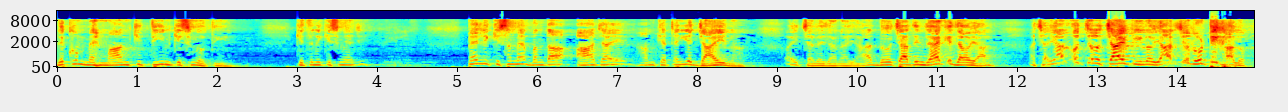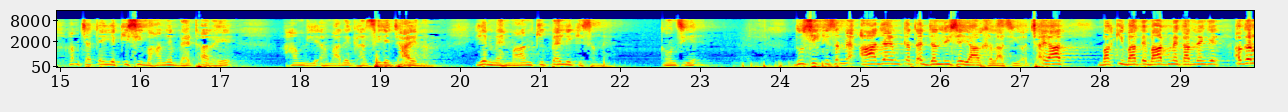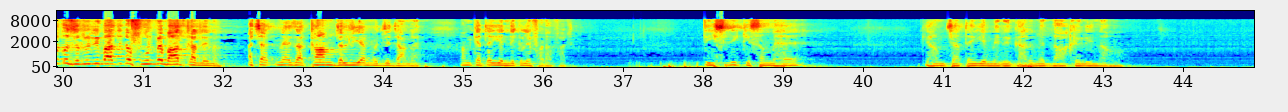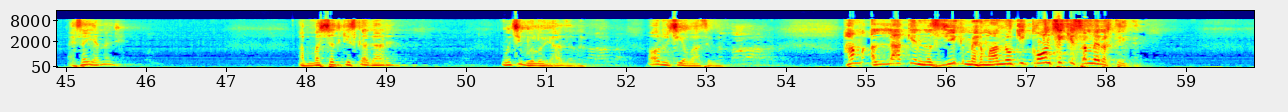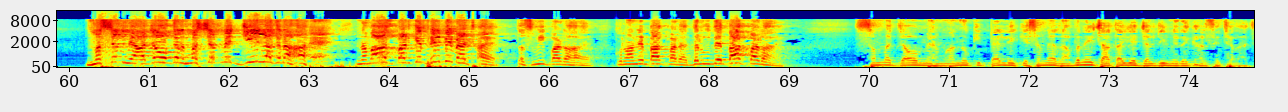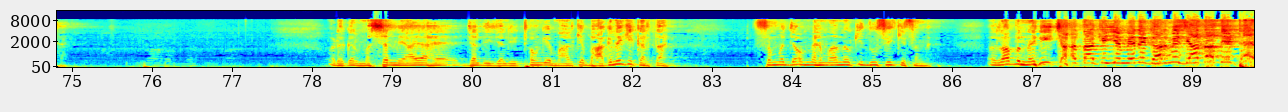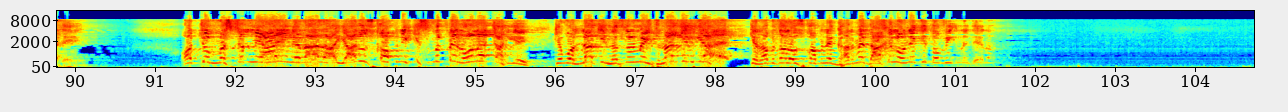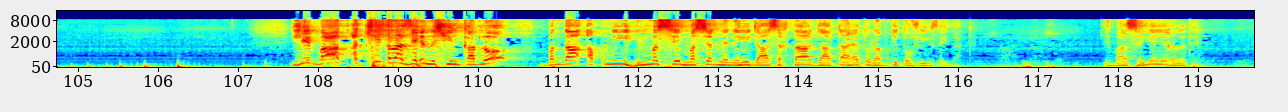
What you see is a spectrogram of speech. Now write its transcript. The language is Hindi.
देखो मेहमान की तीन किस्में होती हैं। कितनी किस्में हैं जी? पहली किस्म है, बंदा आ जाए, हम कहते हैं, ये जाए ना। अरे, चले जाना यार, दो चार दिन रह के जाओ यार। अच्छा यार, ओ चलो चाय पी लो यार, चलो रोटी खा लो। हम चाहते हैं, ये किसी बहाने बैठा रहे, हम ये, हमारे घर से ये जाए ना। ये मेहमान की पहली किस्म है। कौन सी है? दूसरी किस्म में आ जाए, हम कहते हैं, जल्दी से यार, खलासी हो। अच्छा यार बाकी बातें बाद में कर लेंगे। अगर कोई ज़रूरी बात है तो फ़ोन पे बात कर लेना। अच्छा मैं काम जल्दी है, मुझे जाना है। हम कहते हैं, ये निकले फटाफट। तीसरी किस्म है कि हम चाहते हैं, ये मेरे घर में दाखिल ही ना हो। ऐसा ही है ना जी? अब मस्जिद किसका घर है? ऊँची बोलो यार जरा। और ऊँची आवाज़ से बोलो। हम अल्लाह के नज़दीक मेहमानों की कौन सी किस्म में रखते हैं? मस्जिद में आ जाओ, अगर मस्जिद में जी लग रहा है, नमाज़ पढ़ के फिर भी बैठा है, तस्वीर पढ़ रहा है, कुरान पाक पढ़ रहा है, दरूद पाक पढ़ रहा है। समझ जाओ, मेहमानों की पहली किस्म है रब नहीं चाहता ये जल्दी मेरे घर से चला जाए। और अगर मस्जिद में आया है जल्दी जल्दी ठोंगे मार के भागने की करता है। समझ जाओ, मेहमानों की दूसरी किस्म है। रब नहीं चाहता कि ये मेरे घर में ज़्यादा देर ठहरे। और जो मस्जिद में आएँगे रहा यार, उसको अपनी किस्मत में रोना चाहिए कि वो अल्लाह की नज़र में इतना गिर गया है कि रब तला उसको अपने घर में दाखिल होने की तोफीक नहीं दे रहा। ये बात अच्छी तरह जहन नशीन कर लो बंदा अपनी हिम्मत से मस्जिद में नहीं जा सकता, जाता है तो रब की तोफीक से ही जाता है। ये बात सही है या गलत है?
